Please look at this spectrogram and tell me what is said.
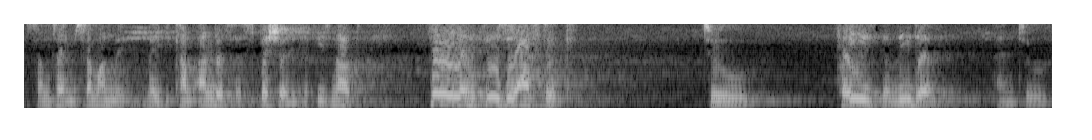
sometimes someone may, may become under suspicion if he's not fully enthusiastic to praise the leader and to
